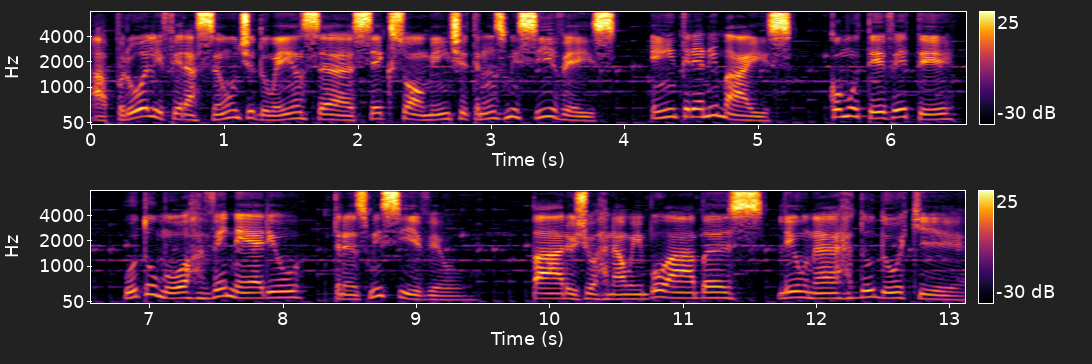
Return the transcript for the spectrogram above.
a proliferação de doenças sexualmente transmissíveis entre animais, como o TVT, o tumor venéreo transmissível. Para o Jornal em Boabas, Leonardo Duque.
